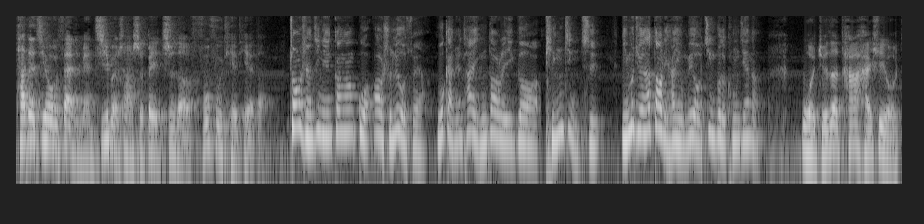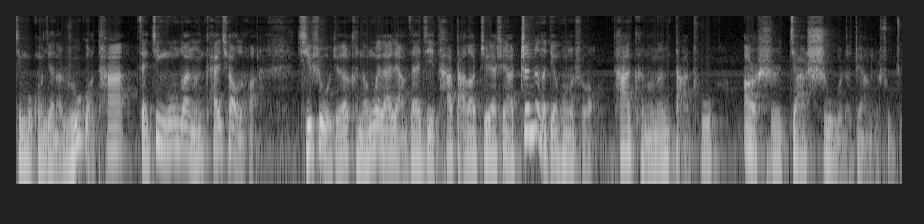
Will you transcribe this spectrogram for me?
他在季后赛里面基本上是被治得服服帖帖的。庄神今年刚刚过二十六岁啊，我感觉他已经到了一个瓶颈期。你们觉得他到底还有没有进步的空间呢？我觉得他还是有进步空间的。如果他在进攻端能开窍的话，其实我觉得可能未来两赛季他达到职业生涯真正的巅峰的时候，他可能能打出二十加十五的这样的一个数据。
